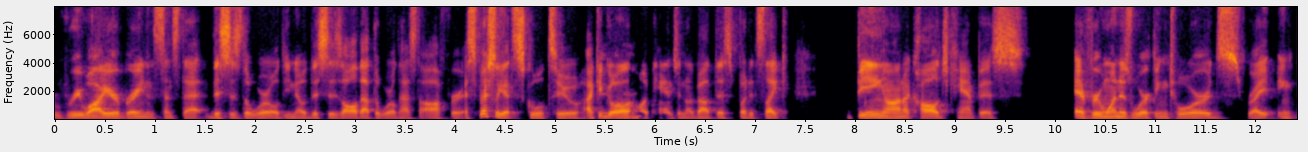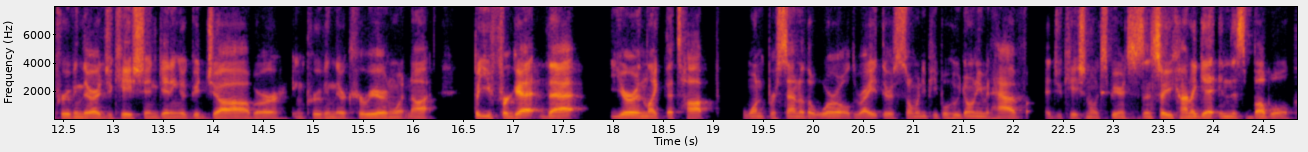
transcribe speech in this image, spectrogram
rewire your brain in the sense that this is the world, you know, this is all that the world has to offer, especially at school too. I could go mm-hmm. on a tangent about this, but it's like being on a college campus everyone is working towards right improving their education getting a good job or improving their career and whatnot. But you forget that you're in like the top 1% of the world right? There's so many people who don't even have educational experiences. And so you kind of get in this bubble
